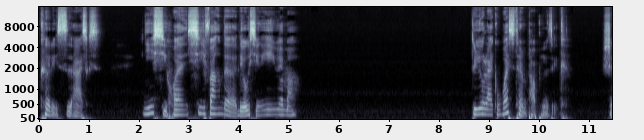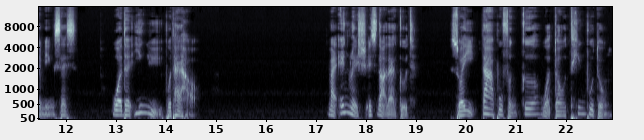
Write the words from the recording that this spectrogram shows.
克里斯 asks，你喜欢西方的流行音乐吗 Do you like Western pop music? Shen Ming says, "My English is not that good. 所以大部分歌我都听不懂。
